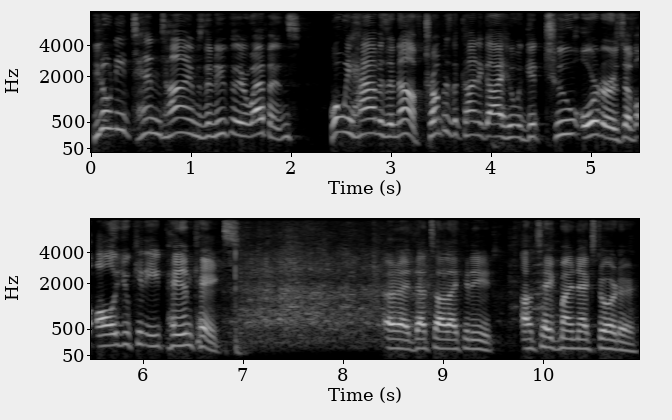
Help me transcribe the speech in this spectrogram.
You don't need 10 times the nuclear weapons. What we have is enough. Trump is the kind of guy who would get two orders of all you can eat pancakes. all right, that's all I can eat. I'll take my next order.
